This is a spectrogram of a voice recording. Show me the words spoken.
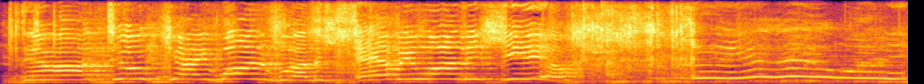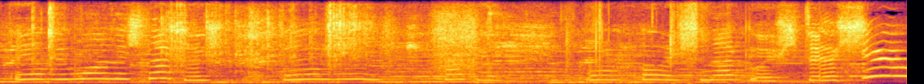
There are two K One Brothers. Everyone is here. Everyone, everyone is snackers. Everyone is snackers. The show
